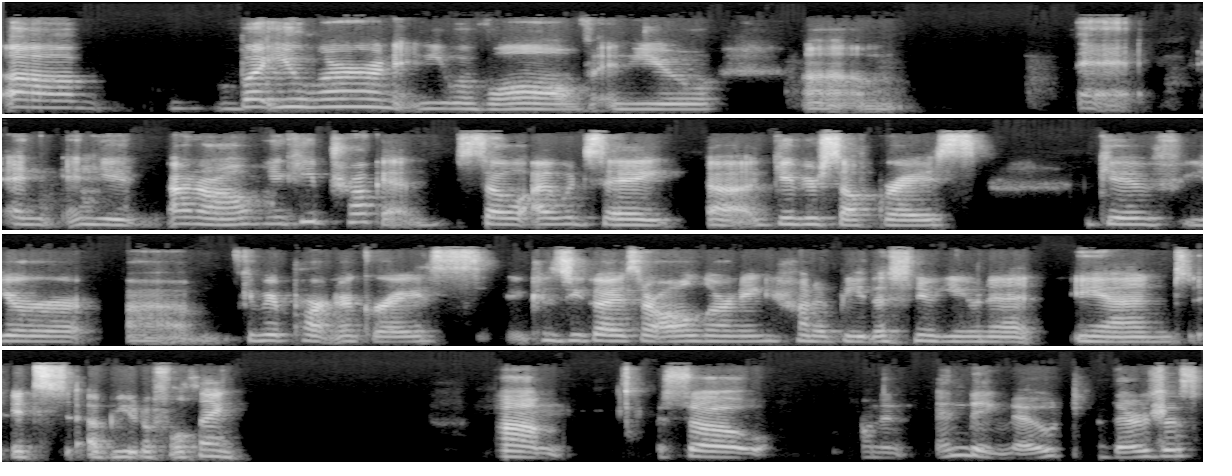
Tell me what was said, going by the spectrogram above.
um, but you learn and you evolve and you um, eh, and and you i don't know you keep trucking so i would say uh, give yourself grace give your um, give your partner grace because you guys are all learning how to be this new unit and it's a beautiful thing. Um so on an ending note there's this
